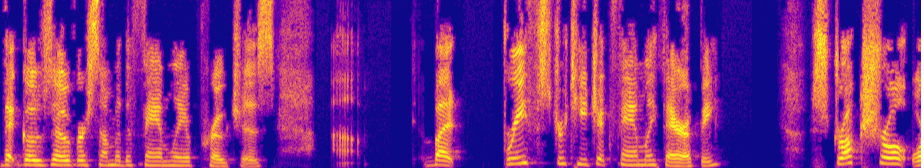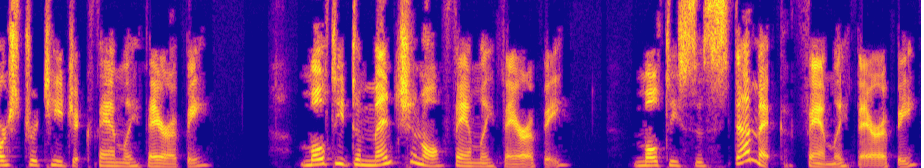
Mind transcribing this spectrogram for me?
that goes over some of the family approaches. Um, but brief strategic family therapy structural or strategic family therapy multidimensional family therapy, multisystemic family therapy,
